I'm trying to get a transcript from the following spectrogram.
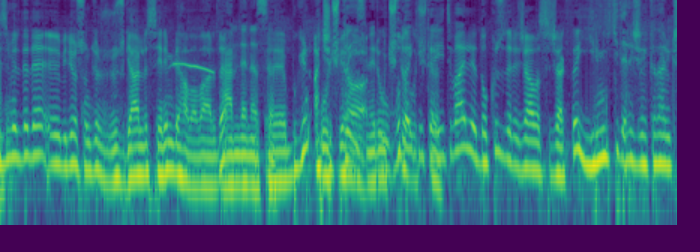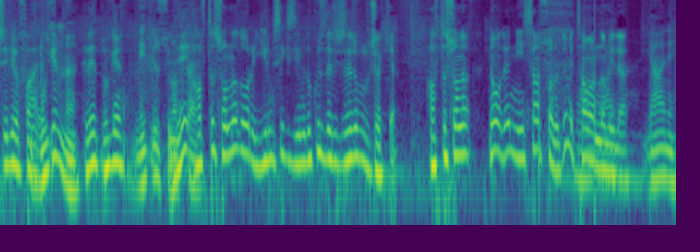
İzmir'de de e, biliyorsun dün rüzgarlı serin bir hava vardı. Hem de nasıl? Ee, bugün açık Uçtu bir hava. İzmir, uçtu, Bu dakika uçtu. itibariyle 9 derece hava sıcaklığı 22 dereceye kadar yükseliyor Fahir. Bugün mü? Evet bugün. Ne diyorsun Ve Oktay? hafta sonuna doğru 28-29 dereceleri bulacak ya. Hafta sonu ne oluyor? Nisan sonu değil mi? Tam anlamıyla. Yani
